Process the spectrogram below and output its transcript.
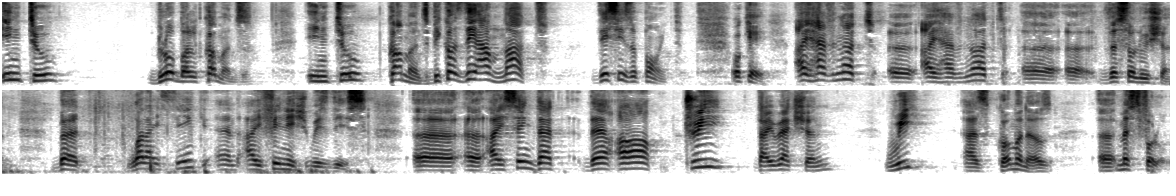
into global commons, into commons, because they are not. This is the point. Okay, I have not, uh, I have not uh, uh, the solution, but what I think, and I finish with this, uh, uh, I think that there are three directions we, as commoners, uh, must follow,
